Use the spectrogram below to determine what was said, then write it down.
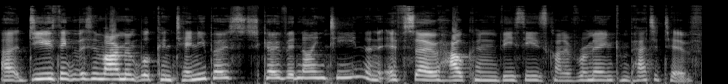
Uh, do you think this environment will continue post COVID nineteen? And if so, how can VCs kind of remain competitive?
